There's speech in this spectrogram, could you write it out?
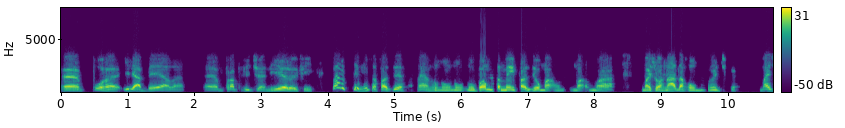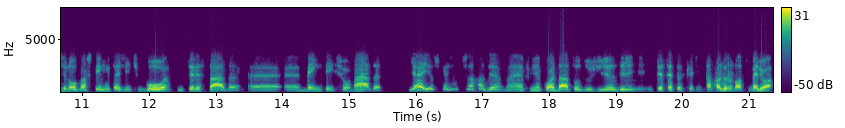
É, porra, Ilha Bela, é, o próprio Rio de Janeiro, enfim. Claro que tem muito a fazer, né? não, não, não vamos também fazer uma, uma, uma, uma, jornada romântica. Mas, de novo, acho que tem muita gente boa, interessada, é, é, bem intencionada, e é isso que a gente precisa fazer, né? Enfim, acordar todos os dias e, e ter certeza que a gente está fazendo o nosso melhor.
